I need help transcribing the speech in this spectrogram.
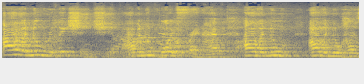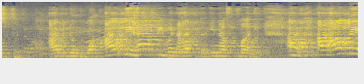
I have a new relationship. I have a new boyfriend. I have I have a new I have a new husband. I have a new wife. I'll be happy when I have the- enough money. I, I, I'll be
